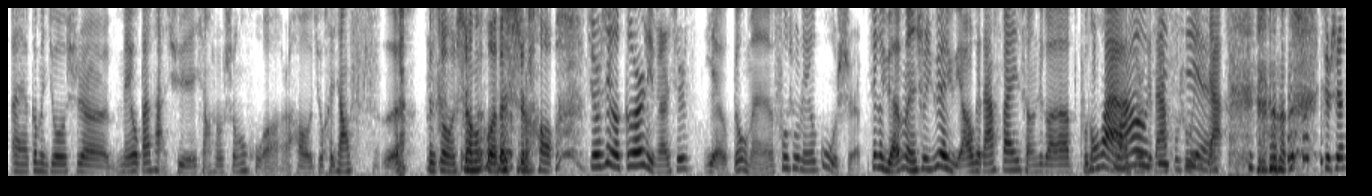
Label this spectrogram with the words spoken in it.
哎，根本就是没有办法去享受生活，然后就很想死。的这种生活的时候，就是这个歌里面其实也给我们复述了一个故事。这个原文是粤语啊，我给大家翻译成这个普通话啊，就是给大家复述一下。就是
